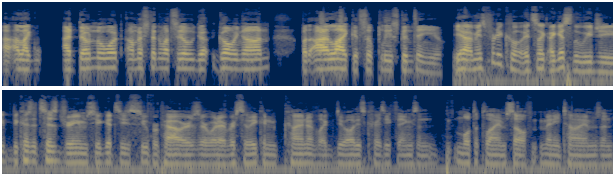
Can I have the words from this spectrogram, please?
I, I like I don't know what understand what's going on, but I like it. So please continue. Yeah, I mean it's pretty cool. It's like I guess Luigi because it's his dreams, he gets these superpowers or whatever, so he can kind of like do all these crazy things and multiply himself many times, and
